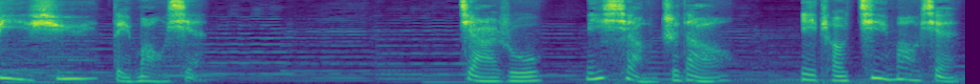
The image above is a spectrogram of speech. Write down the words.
必须得冒险。假如你想知道一条既冒险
